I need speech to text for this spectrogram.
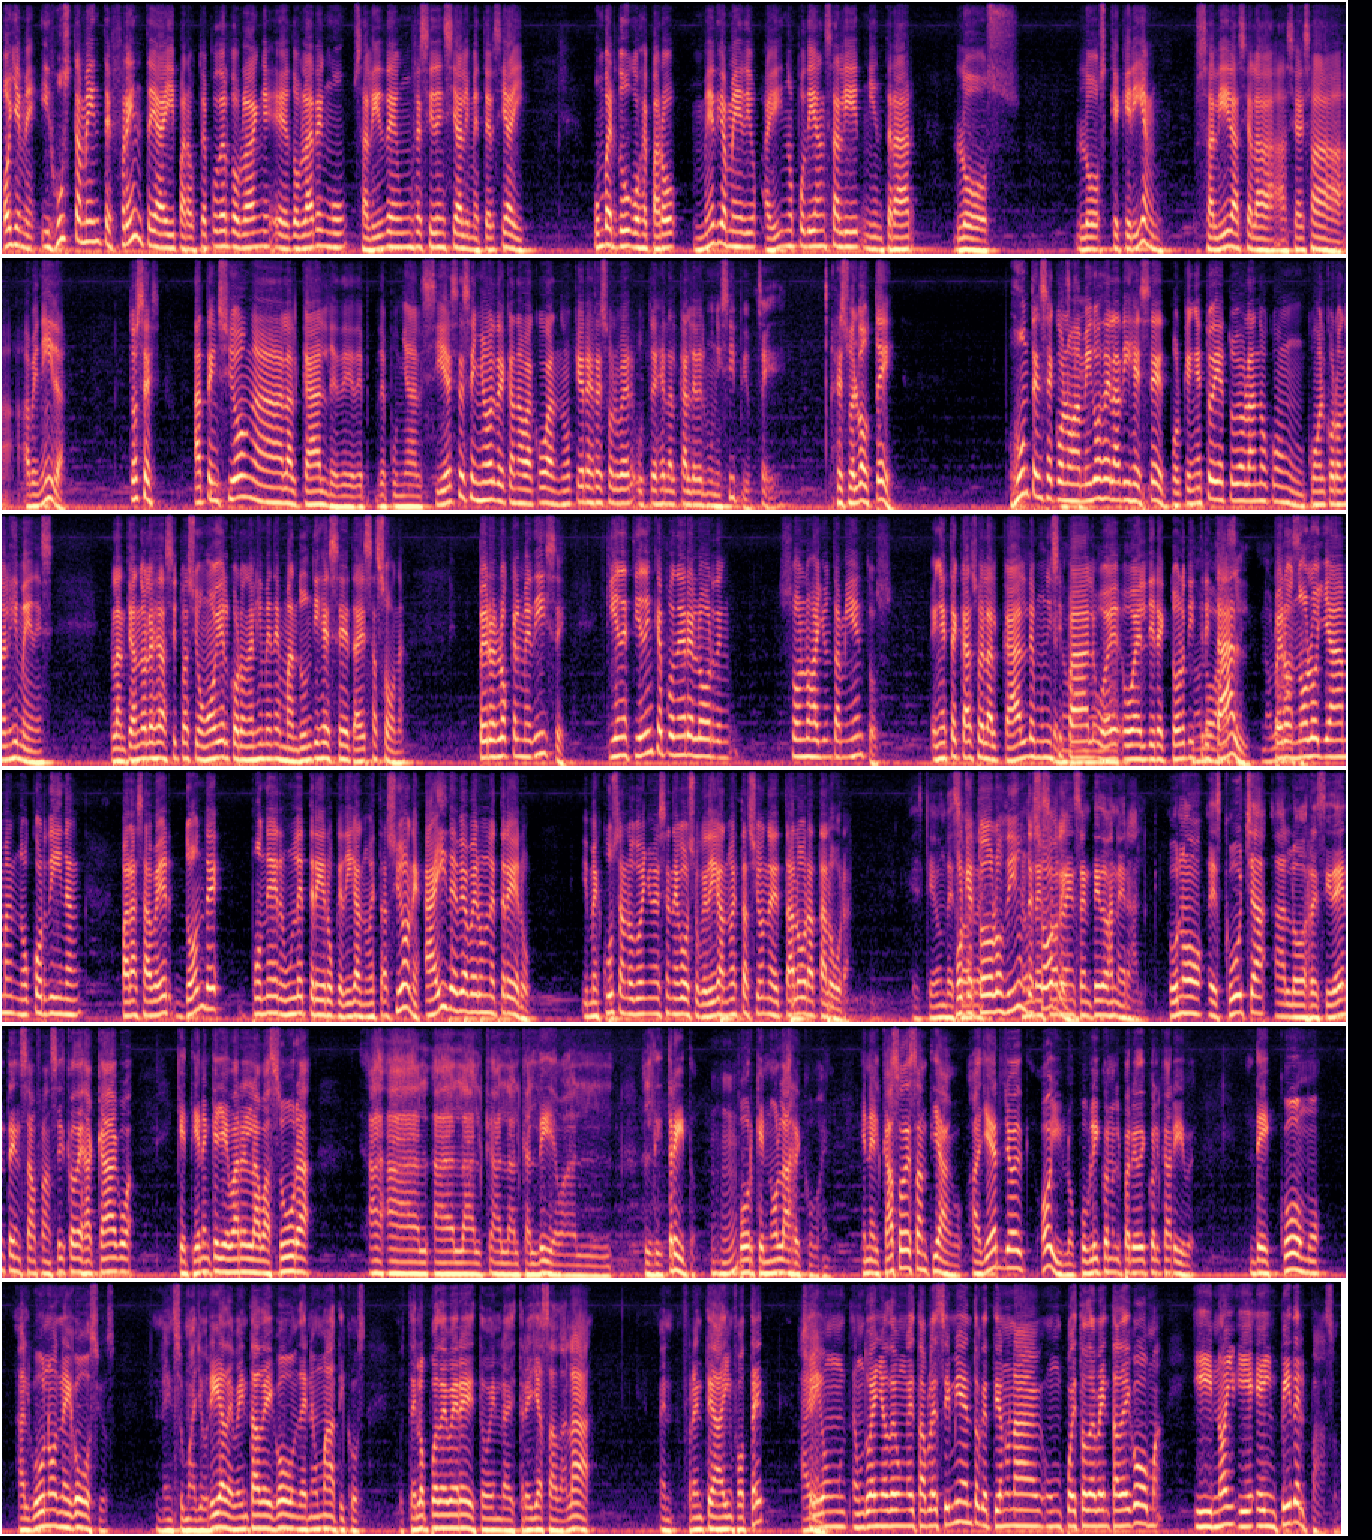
Óyeme, y justamente frente ahí, para usted poder doblar en, eh, doblar en U, salir de un residencial y meterse ahí, un verdugo se paró medio a medio, ahí no podían salir ni entrar los, los que querían salir hacia, la, hacia esa avenida. Entonces, atención al alcalde de, de- de Puñal. Si ese señor de Canabacoa no quiere resolver, usted es el alcalde del municipio. Sí. Resuelva usted. Júntense con los amigos de la DGCET, porque en estos días estuve hablando con, con el coronel Jiménez, planteándoles la situación. Hoy el coronel Jiménez mandó un DGCET a esa zona, pero es lo que él me dice. Quienes tienen que poner el orden son los ayuntamientos. En este caso el alcalde municipal no, o, el, no. o el director distrital, hacen, no lo pero hacen. no lo llaman, no coordinan para saber dónde poner un letrero que diga no estaciones. Ahí debe haber un letrero. Y me excusan los dueños de ese negocio que diga no estaciones de tal hora a tal hora. Es que es un desorden. Porque todos los días un Es desorden. en sentido general. Uno escucha a los residentes en San Francisco de Jacagua que tienen que llevarle la basura a, a- a la, alca- a la alcaldía o al, al distrito porque no la recogen. En el caso de Santiago, ayer yo, hoy lo publico en el periódico El Caribe, de cómo algunos negocios, en su mayoría de venta de, go- de neumáticos, usted lo puede ver esto en la estrella Sadalá, en, frente a Infotec. Hay Sí. un, un dueño de un establecimiento que tiene una- un puesto de venta de goma y no y- e impide el paso.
